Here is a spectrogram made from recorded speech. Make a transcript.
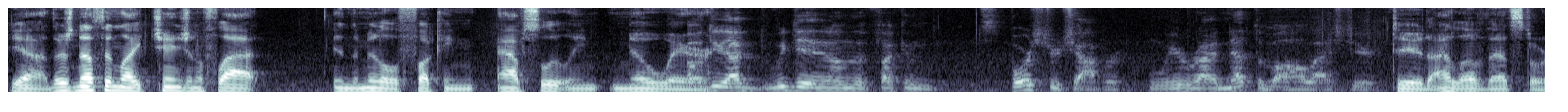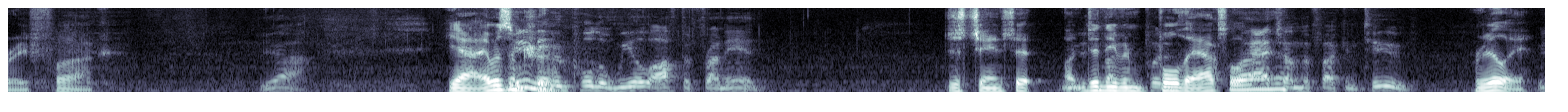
Yeah, there's nothing like changing a flat in the middle of fucking absolutely oh, nowhere. Oh, dude, I, we did it on the fucking Sportster chopper when we were riding up the Baja last year. Dude, I love that story. Fuck. Yeah. Yeah, it was We didn't incredible. even pull the wheel off the front end. Just changed it. Uh, just Didn't even pull the axle out. Patch on the fucking tube. Really? We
